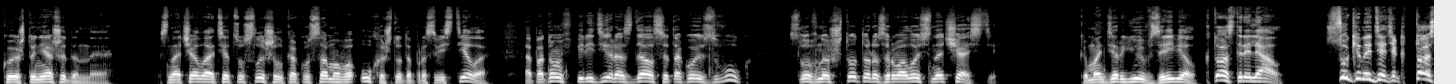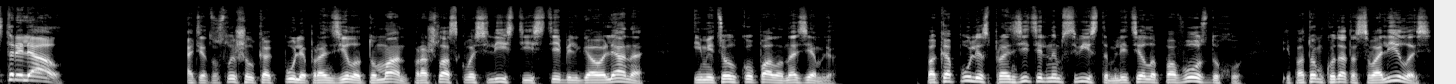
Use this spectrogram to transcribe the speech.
кое-что неожиданное. Сначала отец услышал, как у самого уха что-то просвистело, а потом впереди раздался такой звук, словно что-то разорвалось на части. Командир Юй взревел. «Кто стрелял? Сукины дети, кто стрелял?» Отец услышал, как пуля пронзила туман, прошла сквозь листья и стебель гауляна, и метелка упала на землю. Пока пуля с пронзительным свистом летела по воздуху, и потом куда-то свалилась,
